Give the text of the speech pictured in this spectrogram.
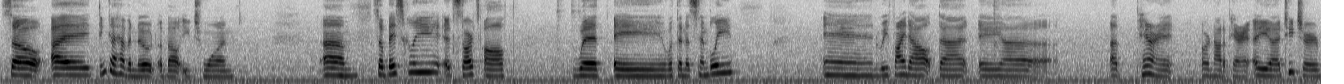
So, I think I have a note about each one. Um, so basically, it starts off with a with an assembly, and we find out that a uh, a parent or not a parent, a uh, teacher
